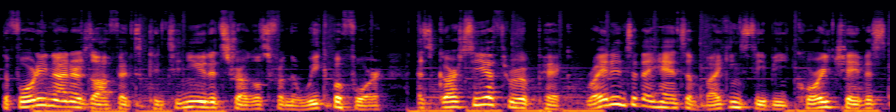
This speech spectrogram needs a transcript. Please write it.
The 49ers offense continued its struggles from the week before as Garcia threw a pick right into the hands of Vikings DB Corey Chavous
